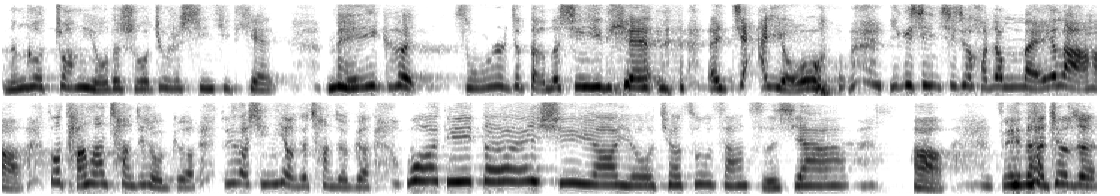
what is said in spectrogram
能够装油的时候就是星期天，每一个主日就等着星期天来加油，一个星期就好像没了哈。说常常唱这首歌，所以到星期天我就唱这首歌。我的灯需要油，叫主上赐下。啊，所以呢，就是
